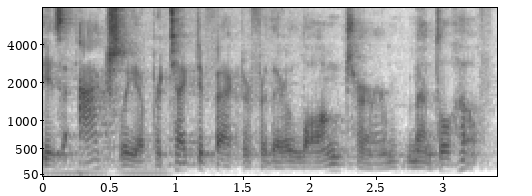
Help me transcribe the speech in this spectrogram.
is actually a protective factor for their long-term mental health.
